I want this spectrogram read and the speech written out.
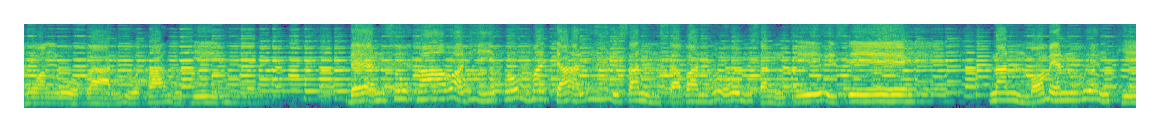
ห่วงลูกหลานอยู่ทางทีแดนสุขาวดีผมมาจารีสันสวรรค์ผมสันทีเสนั่นบ่แม่นเมืองผี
